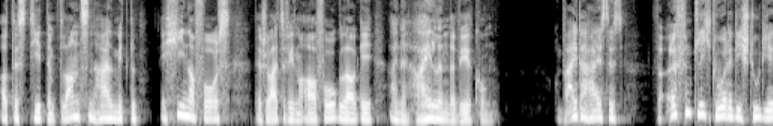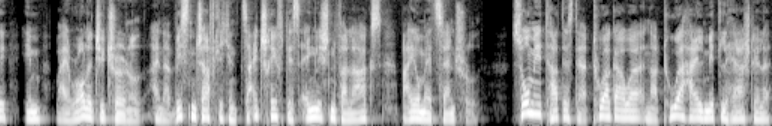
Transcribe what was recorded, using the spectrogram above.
attestiert dem Pflanzenheilmittel Echinaforce der Schweizer Firma A Vogel AG eine heilende Wirkung. Und weiter heißt es, veröffentlicht wurde die Studie im Virology Journal, einer wissenschaftlichen Zeitschrift des englischen Verlags Biomed Central. Somit hat es der Thurgauer Naturheilmittelhersteller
